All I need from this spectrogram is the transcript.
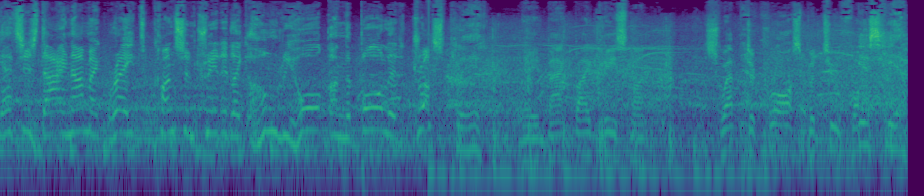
gets his dynamic right, concentrated like a hungry hawk on the ball. It drops play. Laid back by Griezmann. Swept across, but too far. Yes, here.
